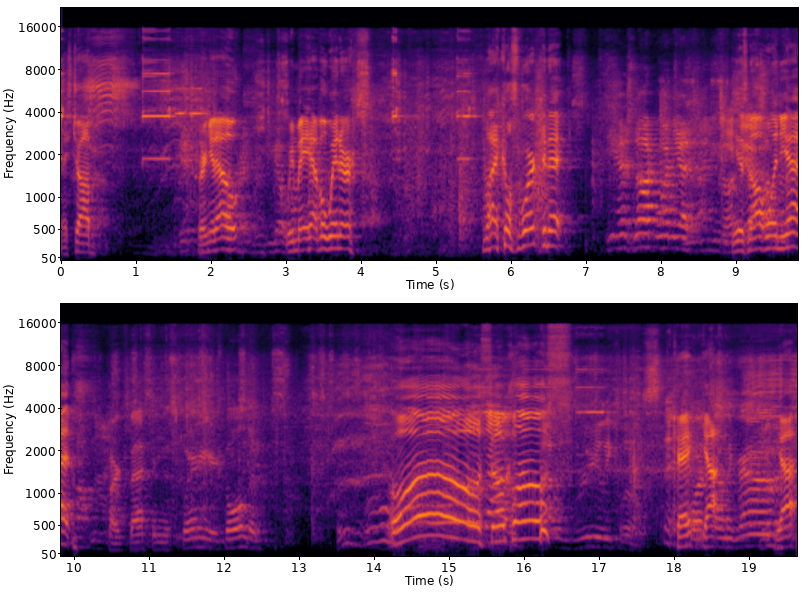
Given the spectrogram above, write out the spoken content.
Nice job. Bring it out. We may have a winner. Michael's working it. He has not won yet. He has not won yet. Park back in the square, you're golden. Oh, so close. Really close. Okay, yeah, on the ground. yeah,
